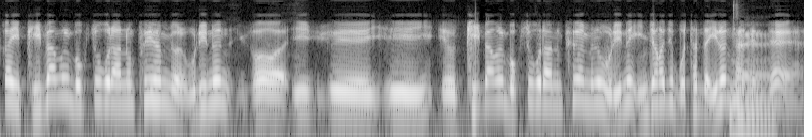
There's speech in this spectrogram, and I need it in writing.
그러니까 이 비방을 목적으로 하는 표현물 우리는 어이 이, 이, 비방을 목적으로 하는 표현물을 우리는 인정하지 못한다 이런 네. 자세인데 네.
